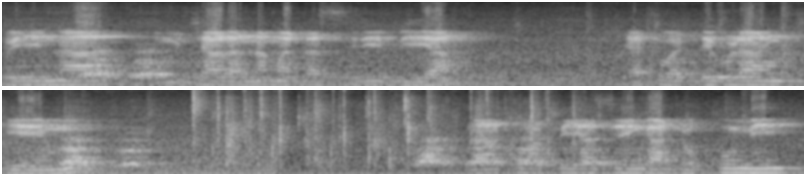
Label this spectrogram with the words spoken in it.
tulina omukyala namata silivia yatuwadde bulanki emu. N'atuwa tuyaze engato kumi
